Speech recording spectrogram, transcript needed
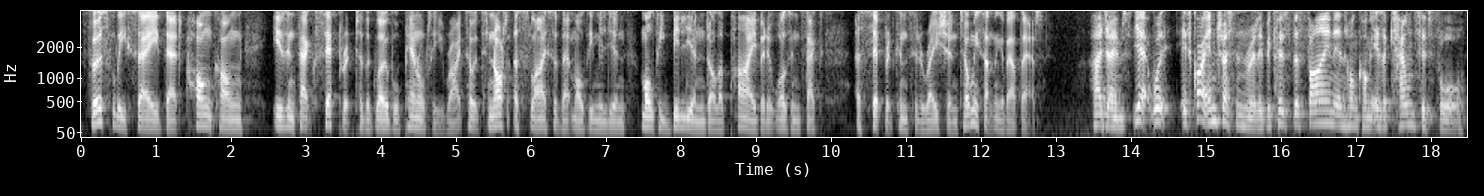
firstly say that Hong Kong is in fact separate to the global penalty, right? So it's not a slice of that multi million, multi billion dollar pie, but it was in fact a separate consideration. Tell me something about that. Hi, James. Yeah, well, it's quite interesting, really, because the fine in Hong Kong is accounted for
